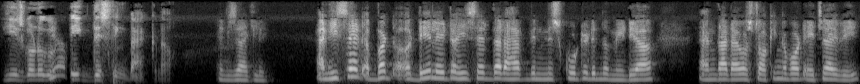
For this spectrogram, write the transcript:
he's going to Yeah. take this thing back now. Exactly. And he said, but a day later he said that I have been misquoted in the media and that I was talking about HIV.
